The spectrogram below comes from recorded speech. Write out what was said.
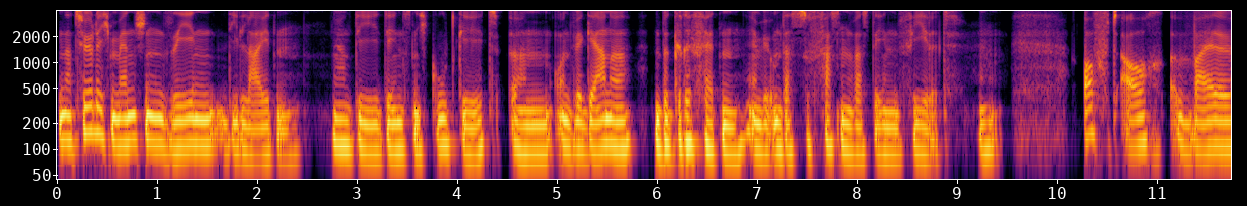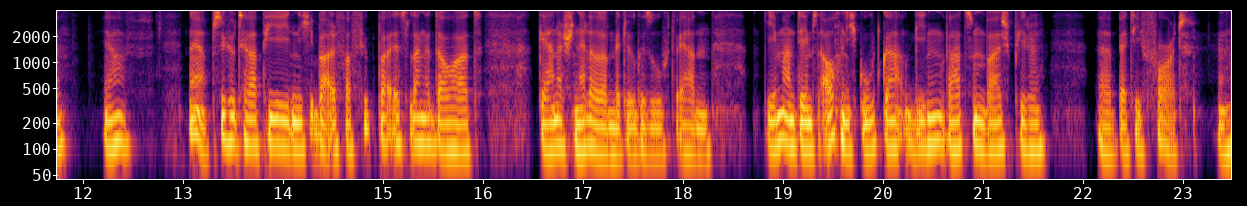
natürlich Menschen sehen, die leiden, ja, die, denen es nicht gut geht ähm, und wir gerne einen Begriff hätten, irgendwie, um das zu fassen, was denen fehlt. Ja. Oft auch, weil ja, naja, Psychotherapie nicht überall verfügbar ist, lange dauert, gerne schnellere Mittel gesucht werden. Jemand, dem es auch nicht gut ging, war zum Beispiel äh, Betty Ford. Ja.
